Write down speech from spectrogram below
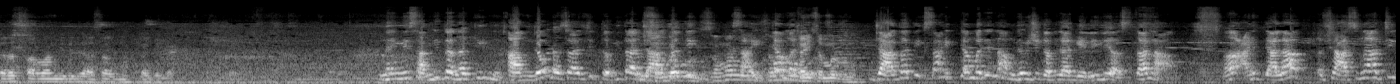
तरच परवानगी दिली असं म्हटलं गेलं नाही मी सांगितलं ना की नामदेव ढसाळची कविता जागतिक साहित्यामध्ये जागतिक साहित्यामध्ये नामदेवची कविता गेलेली असताना आणि त्याला शासनाची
